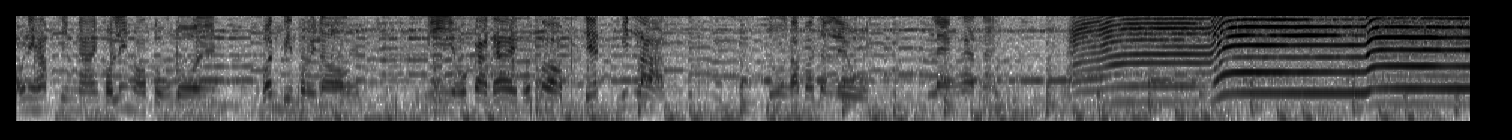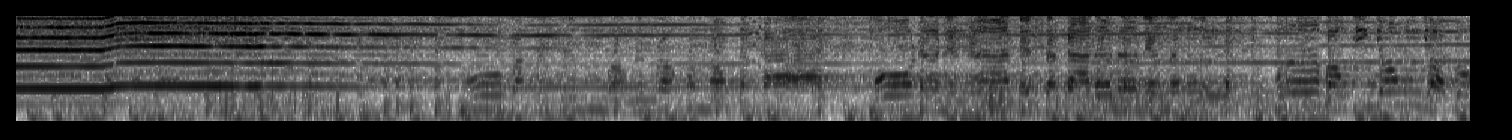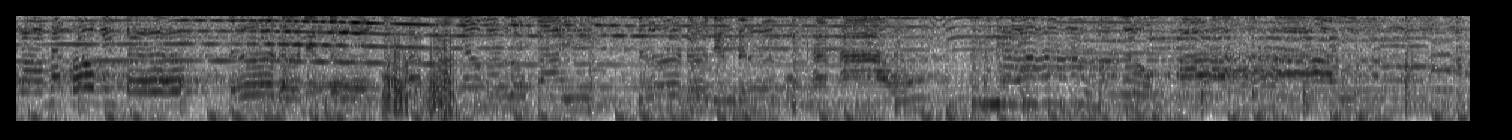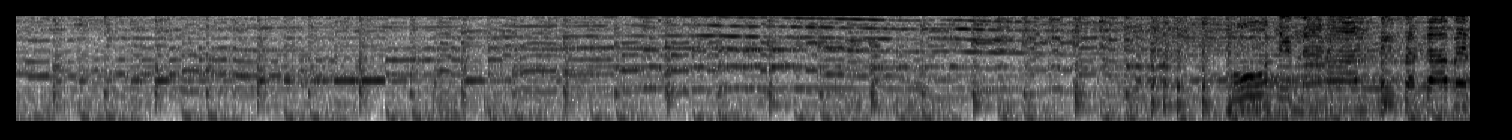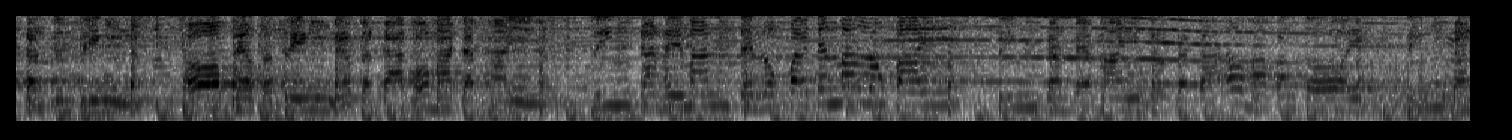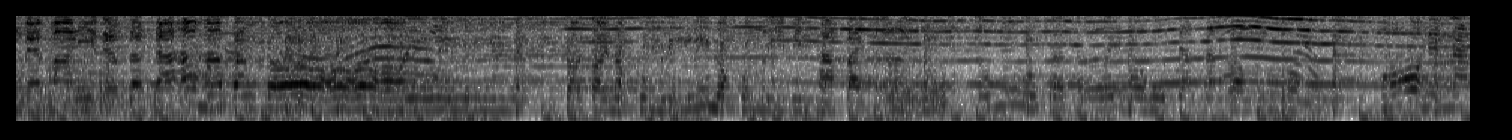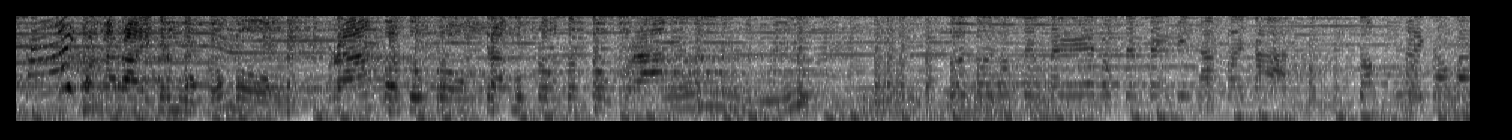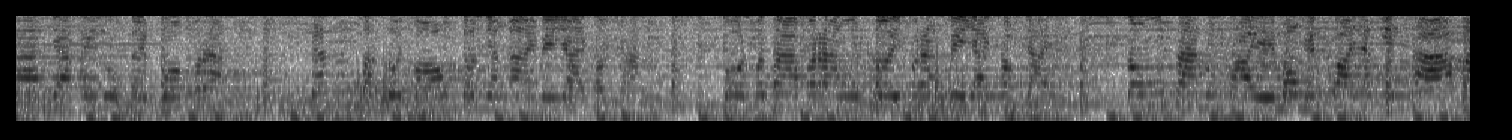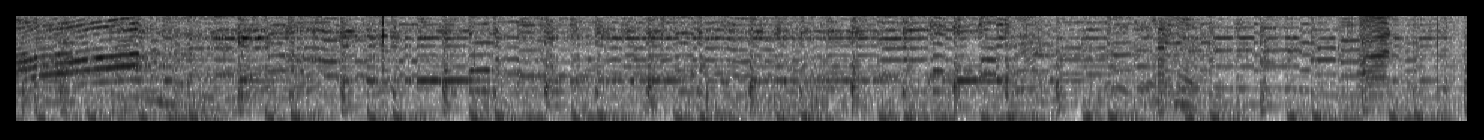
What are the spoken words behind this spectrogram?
แล้ววันนี้ครับทีมงานคนเล่นของสูงโดยเบิ้ลบินสมัยน้อง มีโอกาสได้ทดสอบเจ็ตมิดล มเต้นอาหารเต้นสกาแบบกันตรึมสิงชอบแนวสตริง แนวสกาขอมาจัดให้ สิงกันให้มันเต้นลงไปเต้นมันลงไป สิงกันแบบใหม่แนวสกาเอามาฟังซอย สิงกันแบบใหม่แนวสกาเอามาฟังซอยซอยซอยนกคุมลีนกคุมลีบินข้ามไปเอ่ยซุ้มมุกระเทยบ่หูจักนักรองยิงยงพอเห็นหน้าตายคนอะไรจมูกโด่งโด่งร่างก็สูงโปร ยายชอบใจ สงสารหนุ่มไทย มองเห็นควายยังอิน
